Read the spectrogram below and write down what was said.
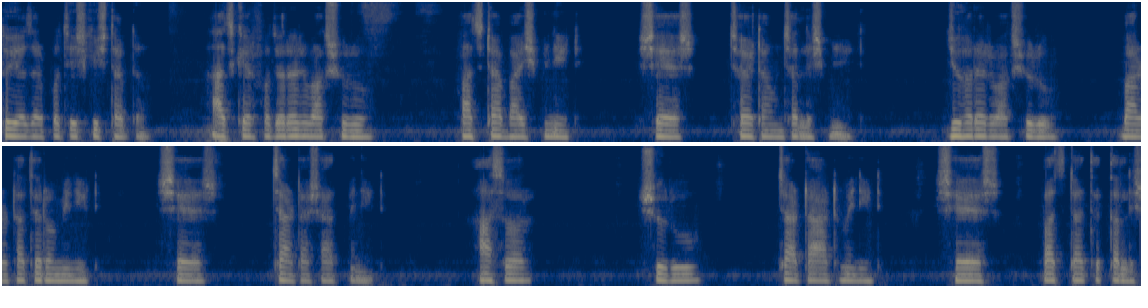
দুই হাজার পঁচিশ খ্রিস্টাব্দ। আজকের ফজরের ওয়াক শুরু পাঁচটা বাইশ মিনিট। শেষ ছয়টা উনচল্লিশ মিনিট। জুহরের ওয়াক শুরু বারোটা তেরো মিনিট, শেষ চারটা সাত মিনিট। আসর শুরু চারটা আট মিনিট, শেষ পাঁচটা তেতাল্লিশ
